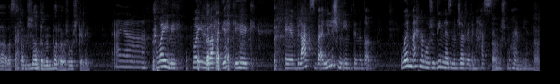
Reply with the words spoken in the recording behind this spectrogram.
آه بس إحنا مش بنناظر من برا مش مشكلة. آه يا ويني وين الواحد يحكي هيك. آه، بالعكس بقللش من قيمة النضال وين ما إحنا موجودين لازم نجرب نحسن آه. مش مهم يعني. آه.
